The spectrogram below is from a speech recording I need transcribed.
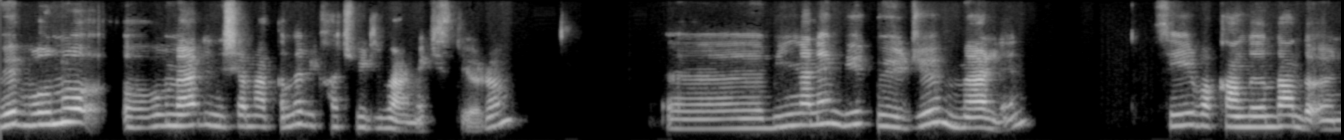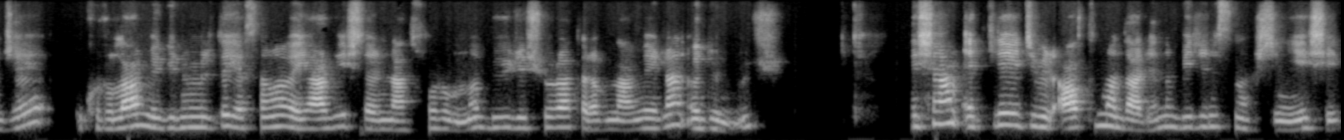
Ve bunu e, bu Merlin nişanı hakkında birkaç bilgi vermek istiyorum. Ee, bilinen en büyük büyücü Merlin. Sihir Bakanlığı'ndan da önce kurulan ve günümüzde yasama ve yargı işlerinden sorumlu Büyüce Şura tarafından verilen ödülmüş. Nişan etkileyici bir altın madalyanın birinci sınıf için yeşil,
